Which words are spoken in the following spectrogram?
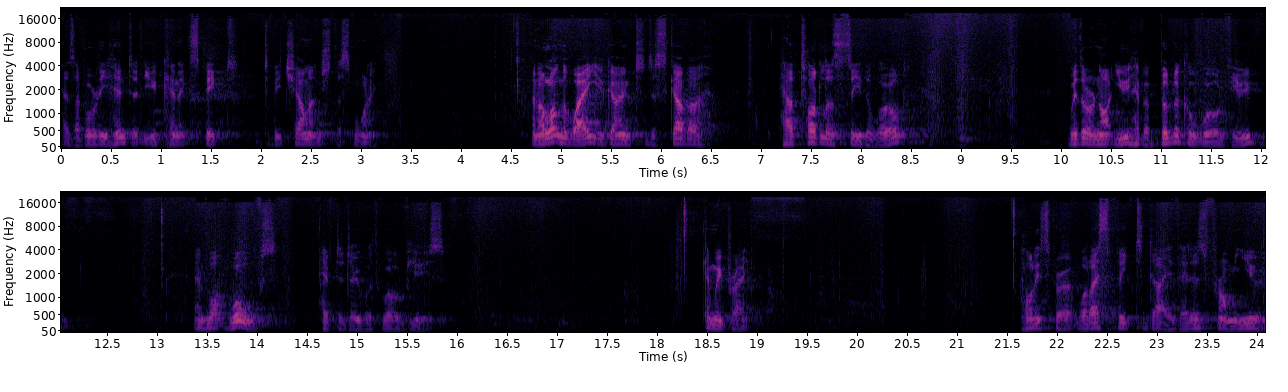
as I've already hinted, you can expect to be challenged this morning. And along the way, you're going to discover how toddlers see the world, whether or not you have a biblical worldview, and what wolves have to do with worldviews. Can we pray? Holy Spirit, what I speak today that is from you,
